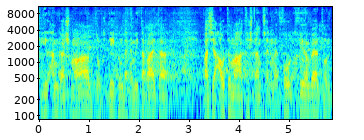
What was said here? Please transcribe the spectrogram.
viel Engagement durch dich und deine Mitarbeiter, was ja automatisch dann zu einem Erfolg führen wird. Und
